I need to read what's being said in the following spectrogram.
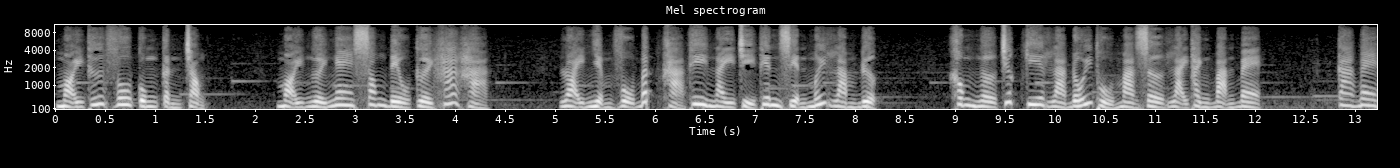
Mọi thứ vô cùng cẩn trọng. Mọi người nghe xong đều cười ha hả. Loại nhiệm vụ bất khả thi này chỉ thiên diện mới làm được. Không ngờ trước kia là đối thủ mà giờ lại thành bạn bè. Ca be,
